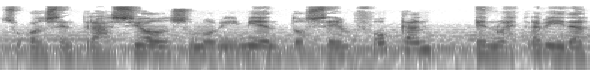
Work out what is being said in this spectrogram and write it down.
Su concentración, su movimiento se enfocan en nuestra vida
